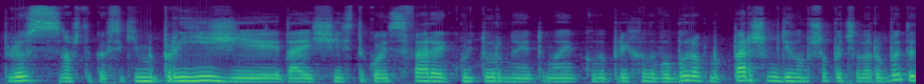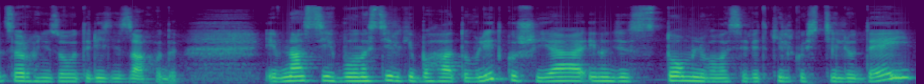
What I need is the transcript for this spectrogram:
Плюс, знову ж таки, всякі ми приїжджі, та і ще з такої сфери культурної. То ми, коли приїхали в обирок, ми першим ділом, що почали робити, це організовувати різні заходи. І в нас їх було настільки багато влітку, що я іноді стомлювалася від кількості людей.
